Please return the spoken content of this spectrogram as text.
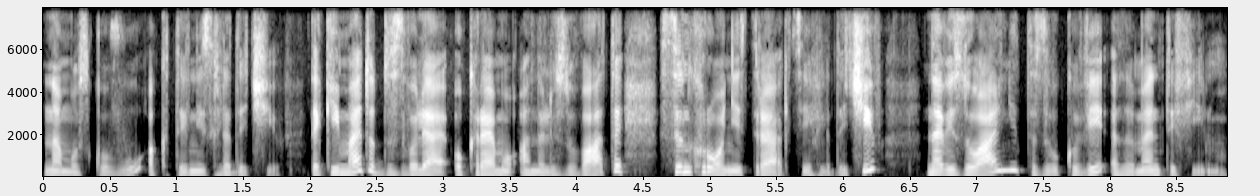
на мозкову активність глядачів. Такий метод дозволяє окремо аналізувати синхронність реакції глядачів на візуальні та звукові елементи фільму.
